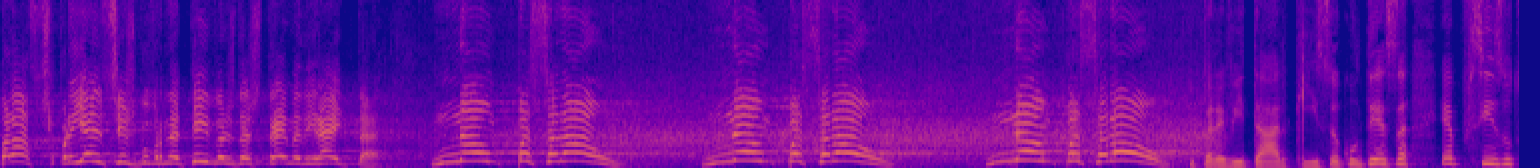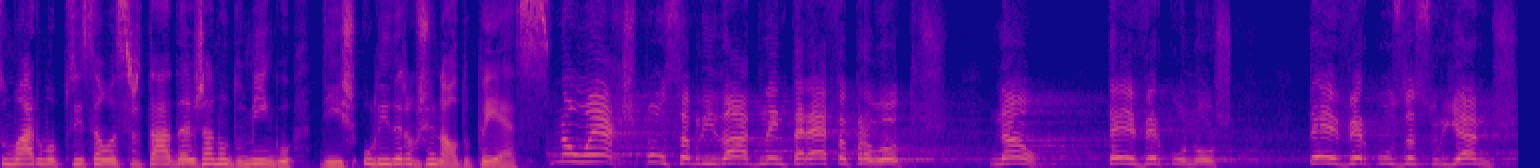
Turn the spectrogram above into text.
para as experiências governativas da extrema-direita. Não passarão! não passarão! Não passarão! E para evitar que isso aconteça, é preciso tomar uma posição acertada já no domingo, diz o líder regional do PS. Não é responsabilidade nem tarefa para outros. Não. Tem a ver connosco. Tem a ver com os açorianos.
